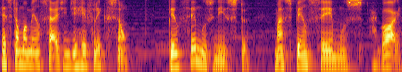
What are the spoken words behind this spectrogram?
Esta é uma mensagem de reflexão. Pensemos nisto, mas pensemos agora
